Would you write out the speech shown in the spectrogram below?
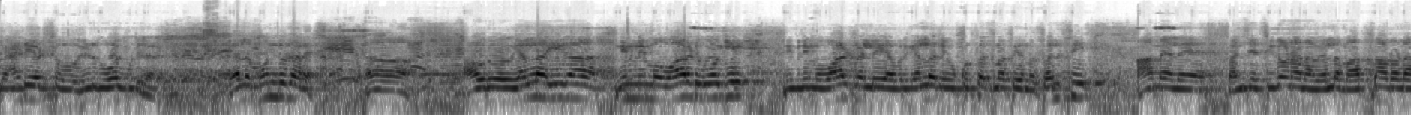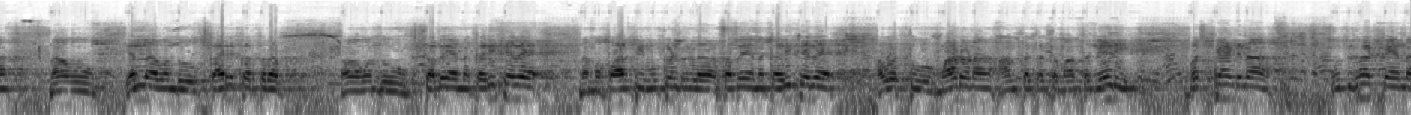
ಕ್ಯಾಂಡಿಡೇಟ್ಸು ಹಿಡಿದು ಹೋಗ್ಬಿಟ್ಟಿದ್ದಾರೆ. ಎಲ್ಲ ಮುಂದಿದ್ದಾರೆ. ಅವರು ಎಲ್ಲ ಈಗ ನಿಮ್ಮ ನಿಮ್ಮ ವಾರ್ಡ್ಗೆ ಹೋಗಿ ನಿಮ್ಮ ನಿಮ್ಮ ವಾರ್ಡ್ನಲ್ಲಿ ಅವರಿಗೆಲ್ಲ ನೀವು ಕೃತಜ್ಞತೆಯನ್ನು ಸಲ್ಲಿಸಿ, ಆಮೇಲೆ ಸಂಜೆ ಸಿಗೋಣ, ನಾವೆಲ್ಲ ಮಾತನಾಡೋಣ. ನಾವು ಎಲ್ಲ ಒಂದು ಕಾರ್ಯಕರ್ತರ ಒಂದು ಸಭೆಯನ್ನು ಕರಿತೇವೆ. ನಮ್ಮ ಪಾರ್ಟಿ ಮುಖಂಡರುಗಳ ಸಭೆಯನ್ನು ಕರಿತೇವೆ. ಅವತ್ತು ಮಾಡೋಣ ಅಂತಕ್ಕಂಥ ಮಾತನ್ನು ಹೇಳಿ ಬಸ್ ಸ್ಟ್ಯಾಂಡಿನ ಉದ್ಘಾಟನೆಯನ್ನ,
